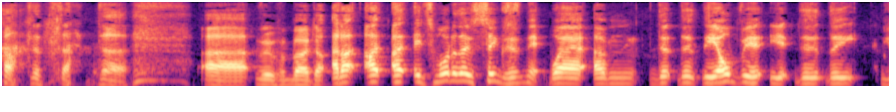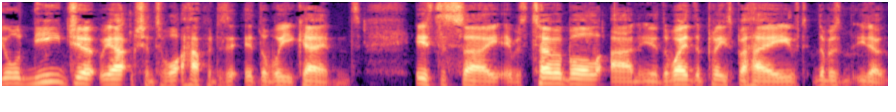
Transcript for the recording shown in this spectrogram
rather than uh, uh, Rupert Murdoch and I, I, it's one of those things isn't it where um, the, the, the obvious the, the your knee jerk reaction to what happened at the weekend is to say it was terrible and you know the way the police behaved there was you know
